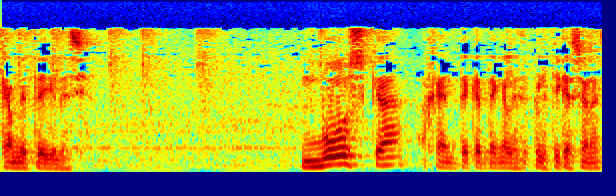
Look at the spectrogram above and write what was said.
Cámbiate de iglesia. Busca a gente que tenga las calificaciones.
